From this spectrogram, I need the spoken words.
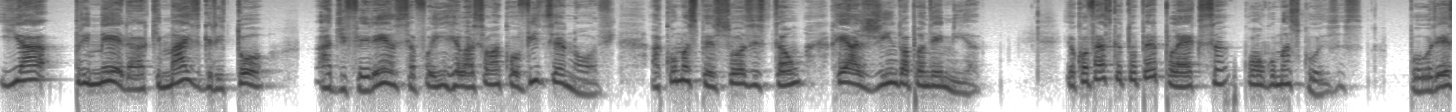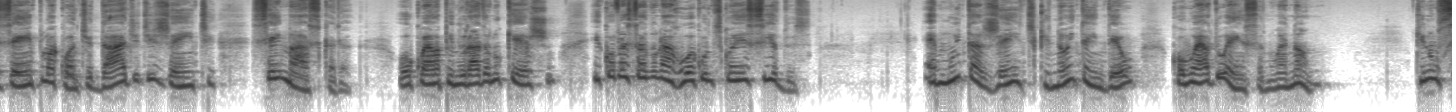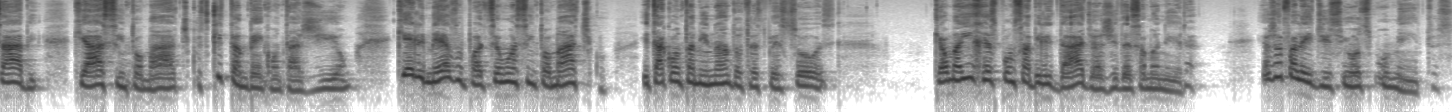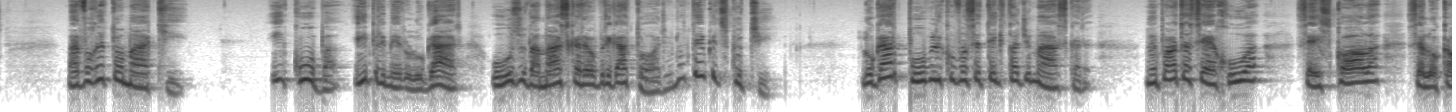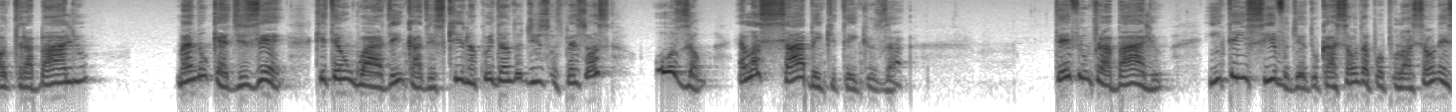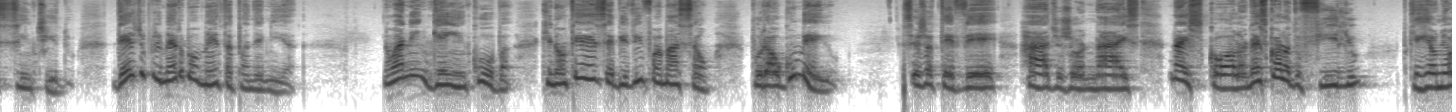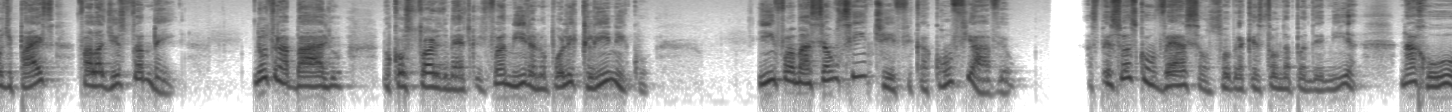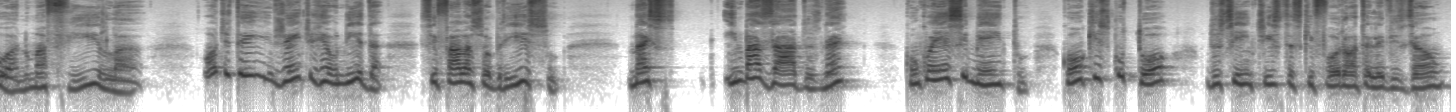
E a primeira, a que mais gritou a diferença foi em relação à Covid-19, a como as pessoas estão reagindo à pandemia. Eu confesso que eu estou perplexa com algumas coisas. Por exemplo, a quantidade de gente sem máscara, ou com ela pendurada no queixo e conversando na rua com desconhecidos. É muita gente que não entendeu como é a doença, não é não? Que não sabe que há assintomáticos que também contagiam, que ele mesmo pode ser um assintomático e está contaminando outras pessoas, que é uma irresponsabilidade agir dessa maneira. Eu já falei disso em outros momentos. Mas vou retomar aqui. Em Cuba, em primeiro lugar, o uso da máscara é obrigatório, não tem o que discutir. Lugar público você tem que estar de máscara. Não importa se é rua, se é escola, se é local de trabalho. Mas não quer dizer que tem um guarda em cada esquina cuidando disso. As pessoas usam, elas sabem que tem que usar. Teve um trabalho intensivo de educação da população nesse sentido desde o primeiro momento da pandemia. Não há ninguém em Cuba que não tenha recebido informação por algum meio, seja TV, rádio, jornais, na escola, na escola do filho, porque reunião de pais fala disso também, no trabalho, no consultório do médico de família, no policlínico, informação científica confiável. As pessoas conversam sobre a questão da pandemia na rua, numa fila, onde tem gente reunida, se fala sobre isso, mas embasados, né? com conhecimento, com o que escutou dos cientistas que foram à televisão,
